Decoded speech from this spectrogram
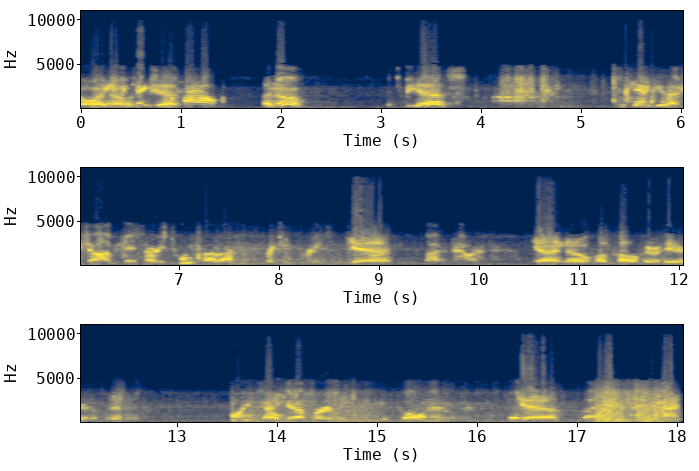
Oh, I know. yeah. stuff out. I know. It's BS. We can't do that job today. It's already 25 after freaking three. so Yeah. About an hour and a half. Yeah, I know. I'll call her here in a minute. Morning, gotta oh. get up early to get going earlier. Yeah. But, God.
